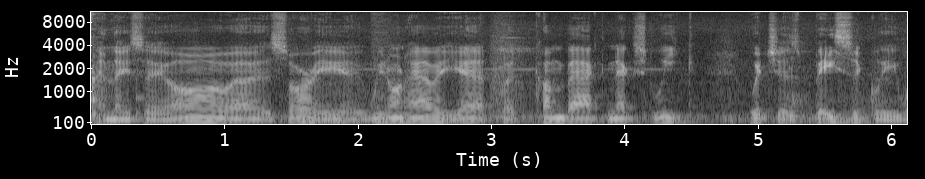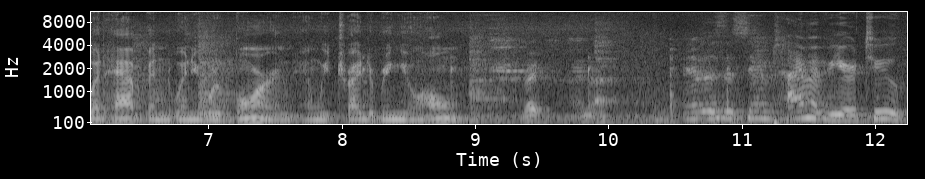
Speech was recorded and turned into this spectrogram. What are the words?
and they say, oh, uh, sorry, we don't have it yet, but come back next week, which is basically what happened when you were born and we tried to bring you home. Right, I know. And it was the same time of year, too.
